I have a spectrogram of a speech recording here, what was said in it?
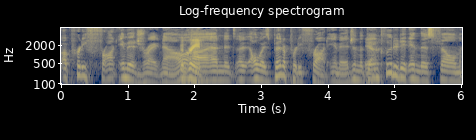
a, pretty fraught image right now, Agreed. Uh, and it's uh, always been a pretty fraught image. And that they Yeah. included it in this film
